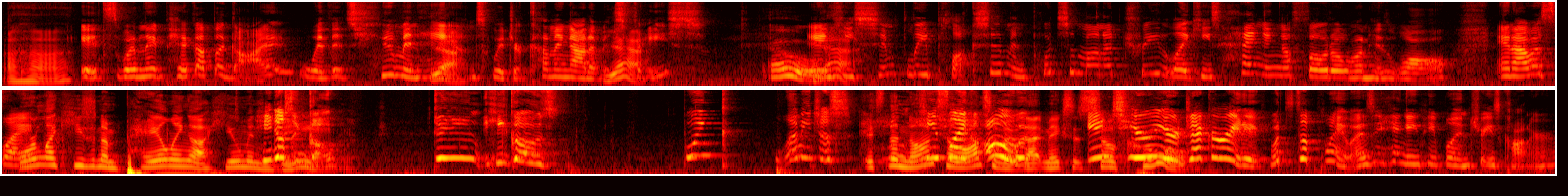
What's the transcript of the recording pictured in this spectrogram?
Uh huh. It's when they pick up a guy with its human Yeah. hands, which are coming out of its Yeah. face, oh. and Yeah. he simply plucks him and puts him on a tree like he's hanging a photo on his wall. And I was like, Or like he's an impaling a human. he doesn't being. go ding. He goes boink. Let me just. It's the nonchalance of it oh, that makes it so Interior cool." decorating. What's the point? Why is he hanging people in trees, Connor?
